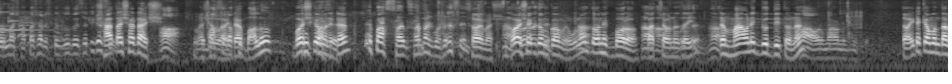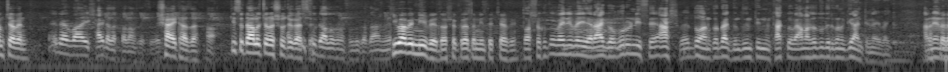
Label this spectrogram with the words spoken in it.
ওর মা সাতাশ আঠাশ কেজি দুধ হয়েছে ঠিক আছে? সাতাশ আঠাশ? হ্যাঁ বাচ্চাটা খুব ভালো বয়স কেমন। এটার? পাঁচ ছয় ছয় মাস বয়স ছয় মাস। বয়স একদম কম। উলান তো অনেক বড় বাচ্চা অনুযায়ী। এটার মা অনেক দুধ দিত না? হ্যাঁ ওর মা অনেক দুধ। তো এটা কেমন দাম চাবেন? এটা ভাই ষাট হাজার টাকা দাম ষাট হাজার। হ্যাঁ। কিছুটা আলোচনার সুযোগ আছে। কিছুটা আলোচনার সুযোগ আছে আমি কীভাবে নিবে? দর্শকরা তো নিতে চাবে। দর্শক তো ভাই ভাই এর আগে গরু নিচ্ছে আসবে দোকান করবে একদিন দুদিন তিন দিন থাকবে আমার তো দুধের কোনো গ্যারান্টি নাই ভাই। আপনি আচ্ছা,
